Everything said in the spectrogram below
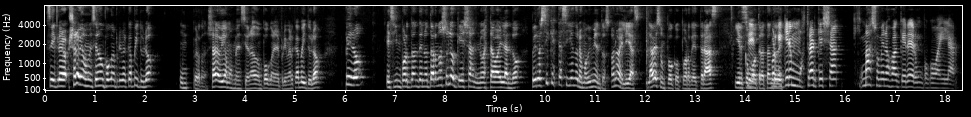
Sí, claro, ya lo habíamos mencionado un poco en el primer capítulo. Un, perdón, ya lo habíamos mencionado un poco en el primer capítulo. Pero es importante notar no solo que ella no está bailando, pero sí que está siguiendo los movimientos. ¿O no, Elías? La ves un poco por detrás, ir como Sí, tratando porque de... quieren mostrar que ella más o menos va a querer un poco bailar.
